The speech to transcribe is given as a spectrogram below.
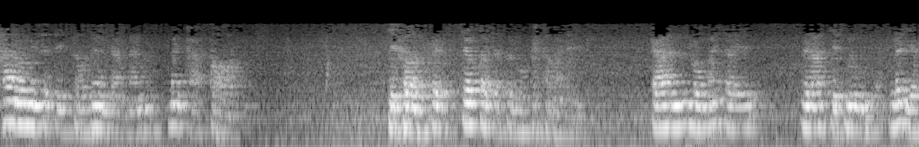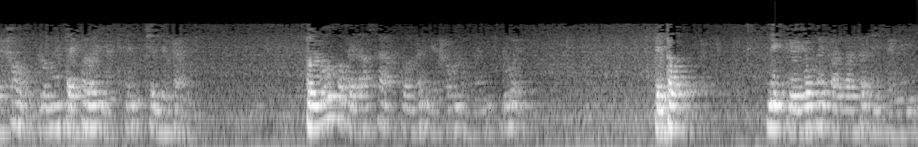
ถ้าเรามีสติต่อเนื่องอย่างนั้นไม่ขาดต่อจิตก็เป็นเจ้าก็จะสงบเป็นสมาธิการลมหายใจเวลาจิตมันละเอียดเข้าลมหายใจก็ละเอียดเช่นเดียวกันตัวรู้ก็ไปรับทราบความละเอียดของลมนั้นด้วย เป็นต้น นี่คือยกให้ฟังว่าสติอย่างนี้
